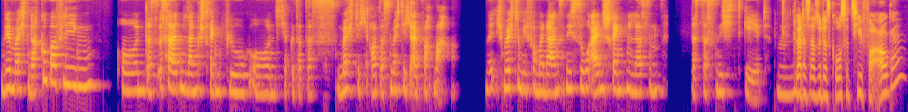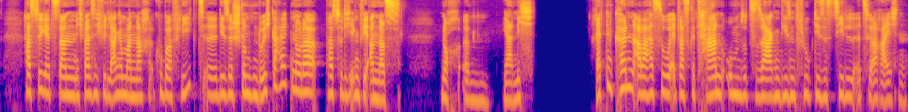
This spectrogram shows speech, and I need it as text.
wir möchten nach Kuba fliegen und das ist halt ein Langstreckenflug und ich habe gesagt, das möchte ich auch, das möchte ich einfach machen. Ich möchte mich von meiner Angst nicht so einschränken lassen, dass das nicht geht. Mhm. Du hattest also das große Ziel vor Augen. Hast du jetzt dann, ich weiß nicht, wie lange man nach Kuba fliegt, äh, diese Stunden durchgehalten oder hast du dich irgendwie anders noch, ähm, ja, nicht retten können, aber hast du etwas getan, um sozusagen diesen Flug, dieses Ziel äh, zu erreichen?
